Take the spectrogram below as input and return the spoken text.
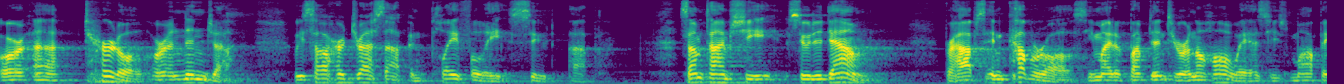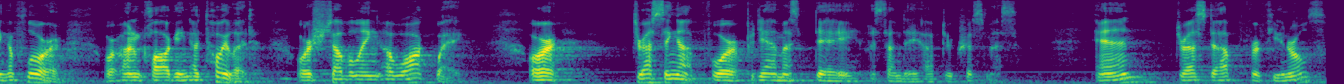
or a turtle, or a ninja. We saw her dress up and playfully suit up. Sometimes she suited down Perhaps in coveralls, you might have bumped into her in the hallway as she's mopping a floor, or unclogging a toilet, or shoveling a walkway, or dressing up for pajamas day the Sunday after Christmas. And dressed up for funerals.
